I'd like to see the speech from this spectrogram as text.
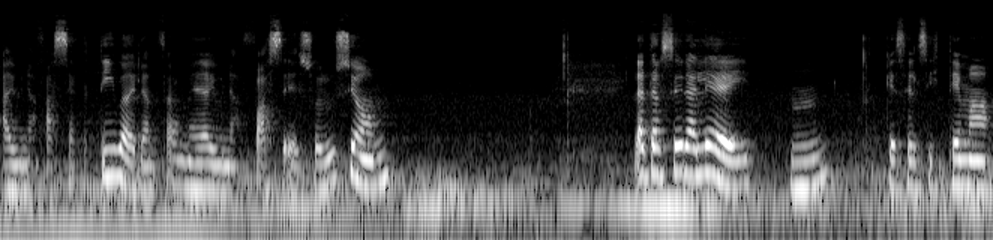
Hay una fase activa de la enfermedad y una fase de solución. La tercera ley, que es el sistema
